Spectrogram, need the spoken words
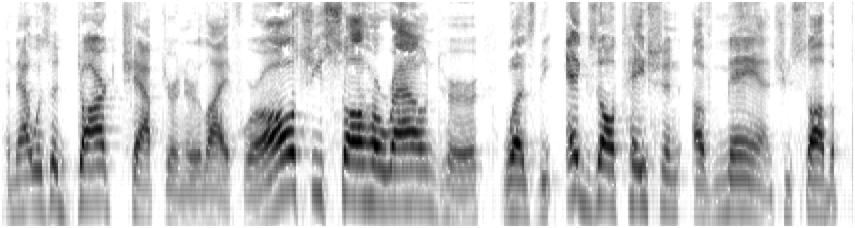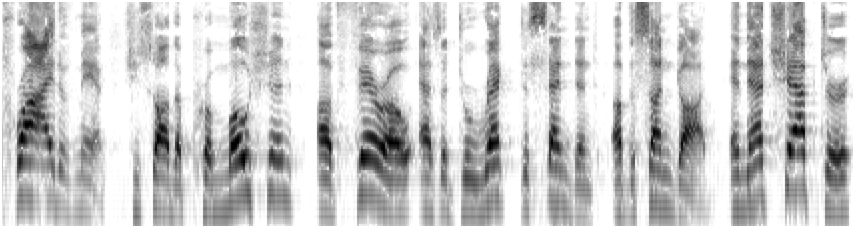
and that was a dark chapter in her life where all she saw around her was the exaltation of man. She saw the pride of man. She saw the promotion of Pharaoh as a direct descendant of the sun god. And that chapter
